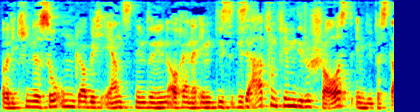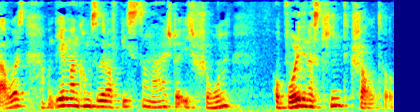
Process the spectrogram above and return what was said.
aber die Kinder so unglaublich ernst nimmt und ihnen auch eine, eben diese, diese Art von Filmen, die du schaust, eben wie bei Star Wars, und irgendwann kommst du darauf, bis so nahe da ist schon, obwohl ich den als Kind geschaut habe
